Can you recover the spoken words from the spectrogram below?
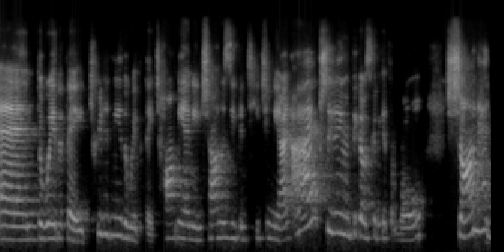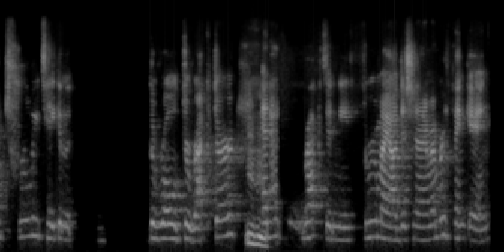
And the way that they treated me, the way that they taught me. I mean, Shawn was even teaching me. I, I actually didn't even think I was going to get the role. Shawn had truly taken the the role director Mhm. and had directed me through my audition. And I remember thinking,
